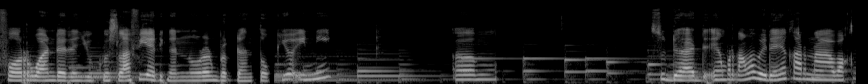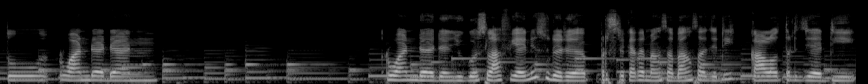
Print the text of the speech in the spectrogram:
for Rwanda dan Yugoslavia dengan Nuremberg dan Tokyo ini um, sudah ada yang pertama bedanya karena waktu Rwanda dan Rwanda dan Yugoslavia ini sudah ada perserikatan bangsa-bangsa. Jadi kalau terjadi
